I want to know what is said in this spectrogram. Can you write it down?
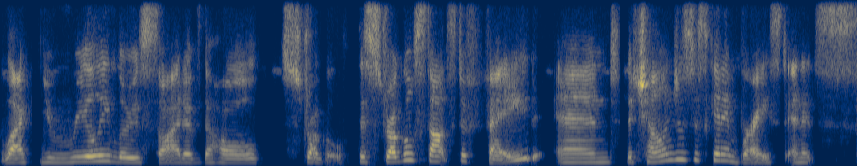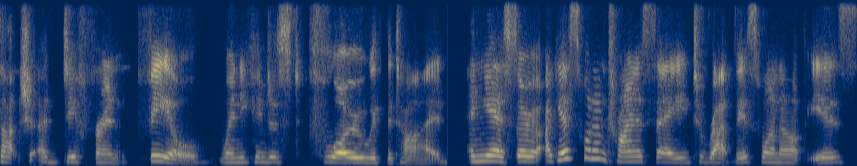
like you really lose sight of the whole struggle. The struggle starts to fade and the challenges just get embraced. And it's such a different feel when you can just flow with the tide. And yeah, so I guess what I'm trying to say to wrap this one up is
